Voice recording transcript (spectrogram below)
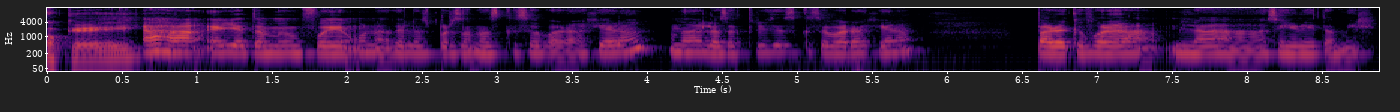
Ok. Ajá, ella también fue una de las personas que se barajearon, una de las actrices que se barajearon para que fuera la señorita Mil.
